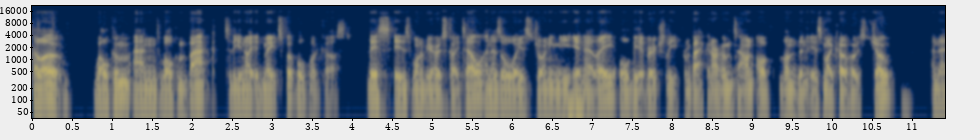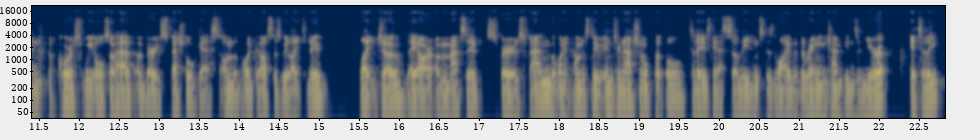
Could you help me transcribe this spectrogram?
Hello, welcome and welcome back to the United Mates Football Podcast. This is one of your hosts, Keitel, and as always, joining me in LA, albeit virtually from back in our hometown of London, is my co host, Joe. And then, of course, we also have a very special guest on the podcast, as we like to do. Like Joe, they are a massive Spurs fan, but when it comes to international football, today's guest's allegiances lie with the reigning champions of Europe, Italy.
